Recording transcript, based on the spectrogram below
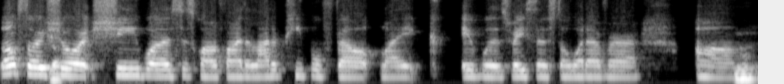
long story yeah. short, she was disqualified. A lot of people felt like it was racist or whatever. Um, mm-hmm.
